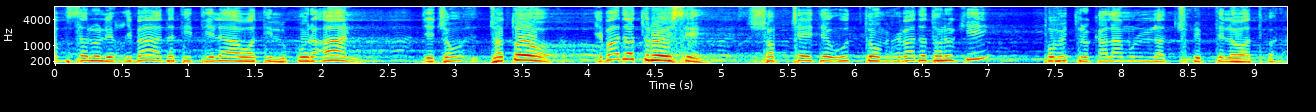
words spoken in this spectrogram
আফজালুল ইবাদতি তেলাওয়াতিল কোরআন। যে যত ইবাদত রয়েছে, সবচাইতে উত্তম ইবাদত হলো কি? পবিত্র কালামুল্লাহ শরীফ তেলাওয়াত করা।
